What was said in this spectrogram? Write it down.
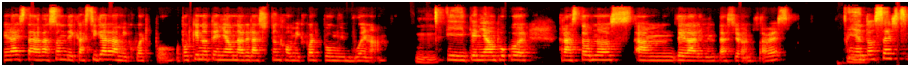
era esta razón de castigar a mi cuerpo, porque no tenía una relación con mi cuerpo muy buena. Y tenía un poco de trastornos de la alimentación, ¿sabes? Y entonces,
